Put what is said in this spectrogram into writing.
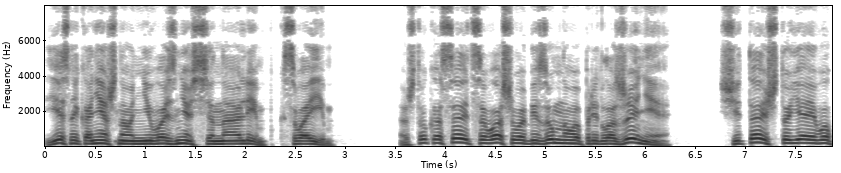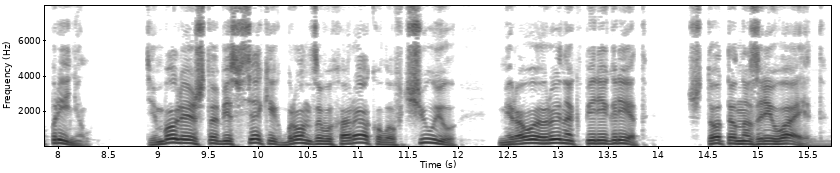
если, конечно, он не вознесся на Олимп, к своим. А что касается вашего безумного предложения, считай, что я его принял. Тем более, что без всяких бронзовых оракулов, чую, мировой рынок перегрет. Что-то назревает.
